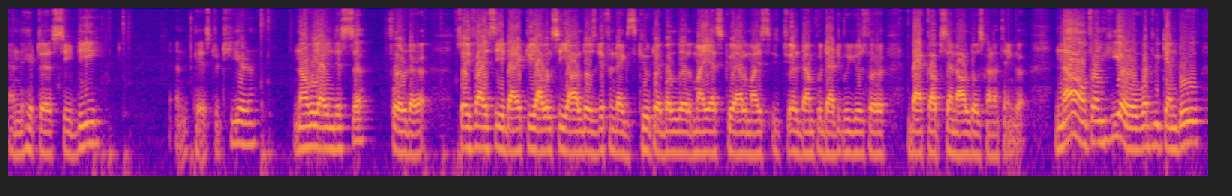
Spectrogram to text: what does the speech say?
and hit uh, cd and paste it here. Now we are in this uh, folder. So if I see directory I will see all those different executable uh, MySQL MySQL dump that we use for backups and all those kind of thing. Now from here what we can do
